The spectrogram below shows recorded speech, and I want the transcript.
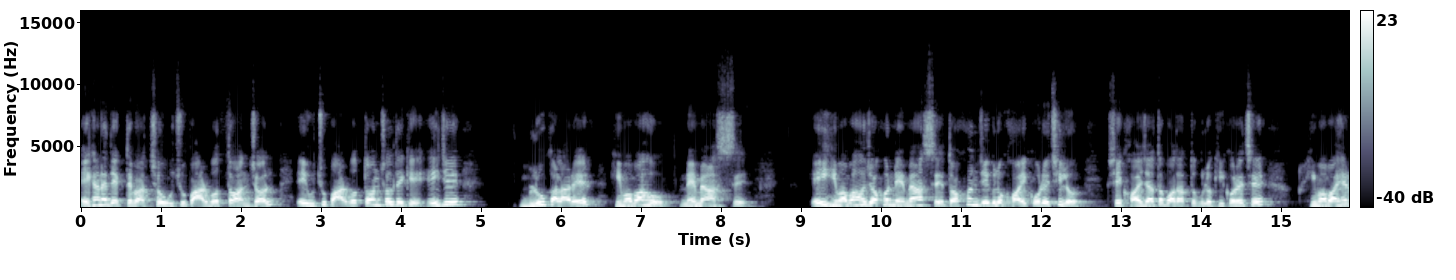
এখানে দেখতে পাচ্ছ উঁচু পার্বত্য অঞ্চল। এই উঁচু পার্বত্য অঞ্চল থেকে এই যে ব্লু কালারের হিমবাহ নেমে আসছে। এই হিমবাহ যখন নেমে আসছে, তখন যেগুলো ক্ষয় করেছিল, সেই ক্ষয়জাত পদার্থগুলো কি করেছে? হিমবাহের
